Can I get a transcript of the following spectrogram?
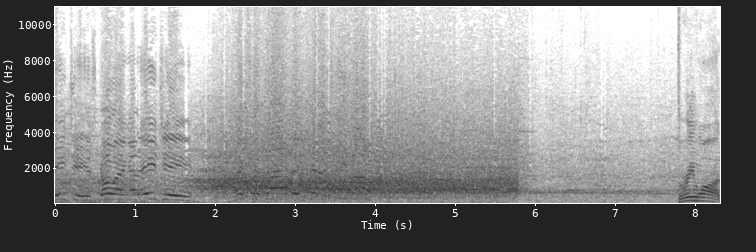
A.G. is going, and A.G. makes a diving catch. He's out. 3-1.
